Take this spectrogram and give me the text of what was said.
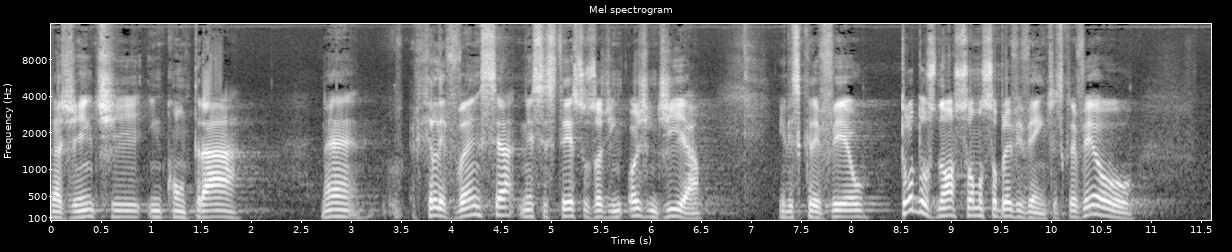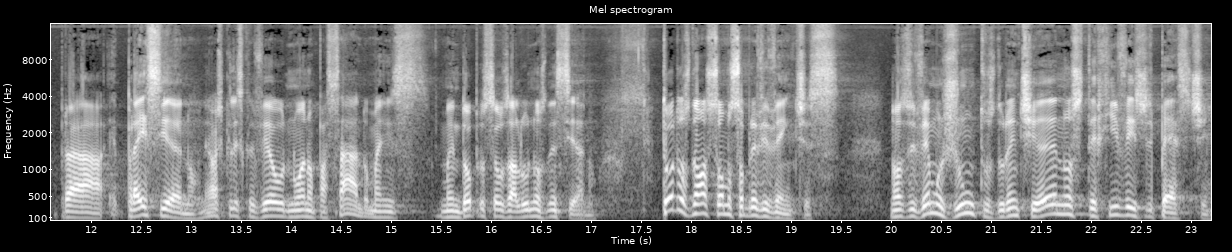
da gente encontrar né, relevância nesses textos hoje, hoje em dia. Ele escreveu: Todos nós somos sobreviventes. Escreveu para esse ano. Né? Eu acho que ele escreveu no ano passado, mas mandou para os seus alunos nesse ano. Todos nós somos sobreviventes. Nós vivemos juntos durante anos terríveis de peste.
